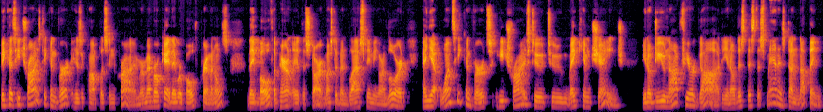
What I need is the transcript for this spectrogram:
because he tries to convert his accomplice in crime. Remember, okay, they were both criminals. They both apparently at the start must have been blaspheming our Lord, and yet once he converts, he tries to to make him change. You know, do you not fear God? You know, this this this man has done nothing.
